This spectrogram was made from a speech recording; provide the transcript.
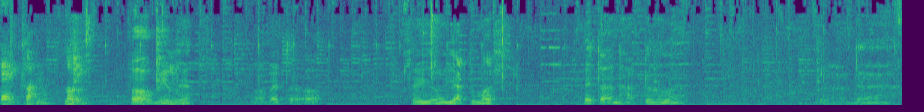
A button. Loading. Oh, mute. Oh, better off. So you have too much. Better and have to. Uh, the,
